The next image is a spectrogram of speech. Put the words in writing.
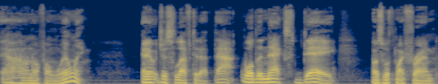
I don't know if I'm willing. And it just left it at that. Well, the next day, I was with my friend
